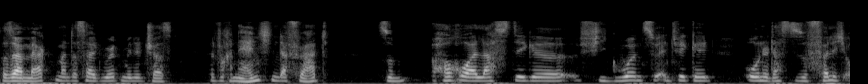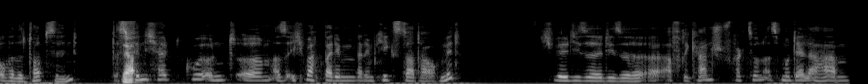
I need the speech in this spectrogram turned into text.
Also da merkt man, dass halt Word Miniatures einfach ein Händchen dafür hat, so horrorlastige Figuren zu entwickeln, ohne dass die so völlig over the top sind. Das ja. finde ich halt cool und ähm, also ich mache bei dem bei dem Kickstarter auch mit. Ich will diese diese äh, afrikanische Fraktion als Modelle haben.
